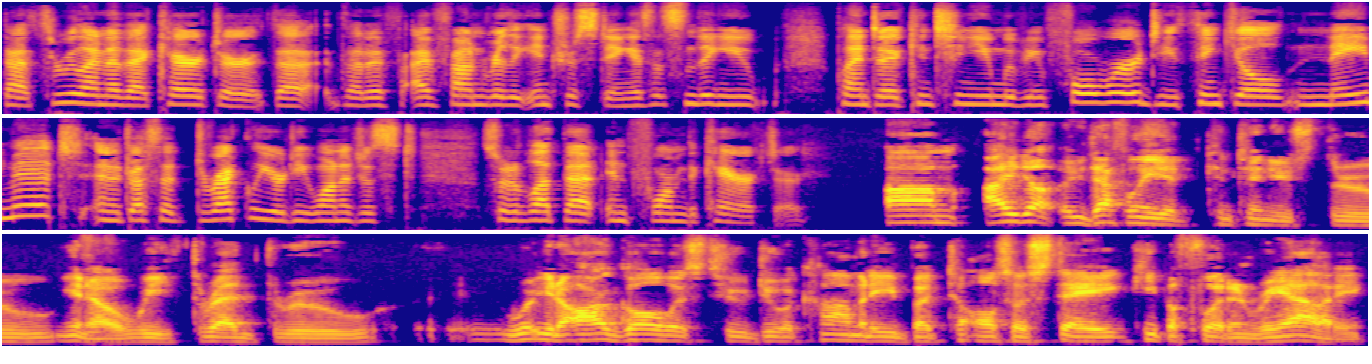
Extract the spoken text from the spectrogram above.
that through line of that character that that if I've found really interesting. Is that something you plan to continue moving forward? Do you think you'll name it and address it directly, or do you want to just sort of let that inform the character? Um, I don't. Definitely, it continues through. You know, we thread through. You know, our goal is to do a comedy, but to also stay keep a foot in reality.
